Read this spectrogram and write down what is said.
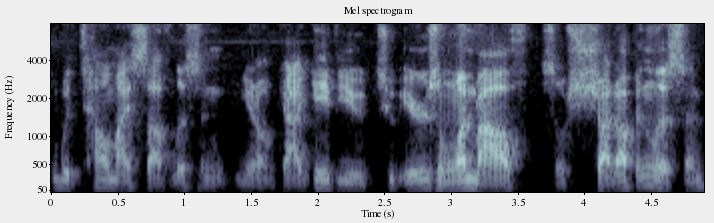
would tell myself, listen, you know, God gave you two ears and one mouth, so shut up and listen.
